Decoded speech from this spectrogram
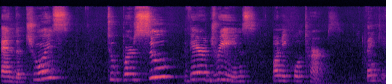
and a choice to pursue their dreams on equal terms. Thank you.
